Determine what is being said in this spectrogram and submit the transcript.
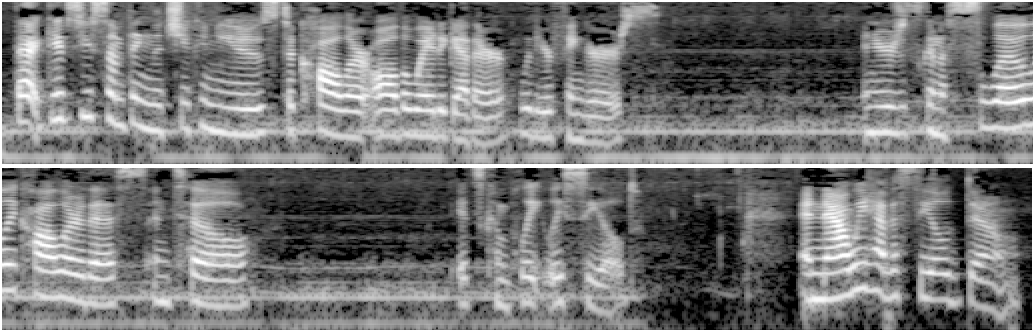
That gives you something that you can use to collar all the way together with your fingers. And you're just going to slowly collar this until it's completely sealed. And now we have a sealed dome.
